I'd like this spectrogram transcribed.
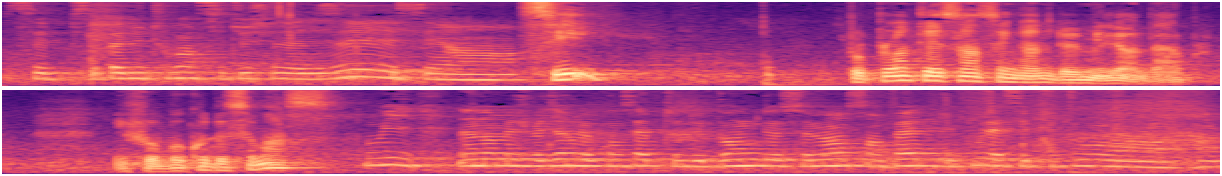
c'est pas du tout institutionnalisé, c'est un. Si, pour planter 152 millions d'arbres, il faut beaucoup de semences. Oui, non, non, mais je veux dire le concept de banque de semences, en fait, du coup, là, c'est plutôt un.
